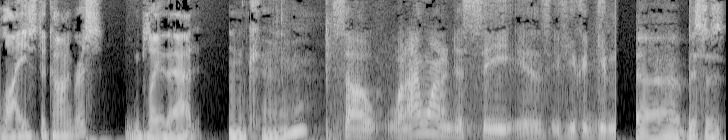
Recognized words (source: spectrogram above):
lies to Congress. You can play that. Okay. So what I wanted to see is if you could give me Uh, this is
